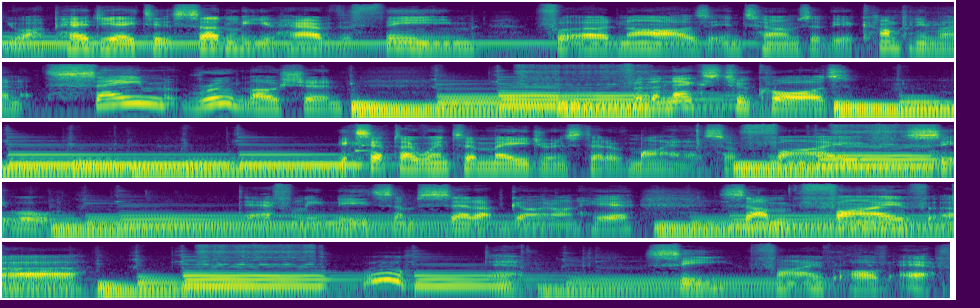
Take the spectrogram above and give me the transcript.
you arpeggiate it, suddenly you have the theme for Erdnase in terms of the accompaniment. Same root motion for the next two chords, except I went to major instead of minor. So five, C. Ooh, definitely need some setup going on here. Some five, uh, ooh, damn, C, five of F.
